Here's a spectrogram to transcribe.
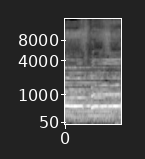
merciful.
